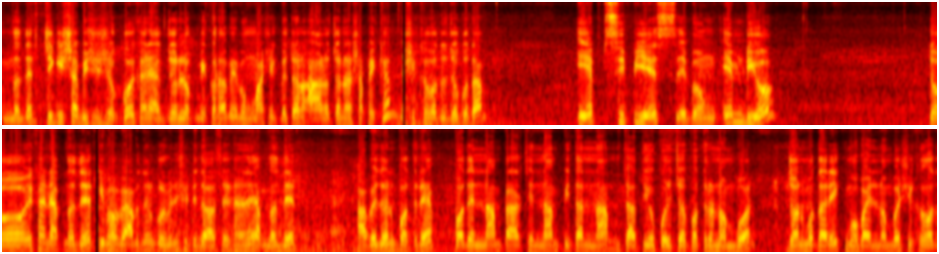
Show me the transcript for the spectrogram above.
আপনাদের চিকিৎসা বিশেষজ্ঞ, এখানে একজন লোক নিয়োগ করা হবে এবং মাসিক বেতন আলোচনার সাপেক্ষে শিক্ষাগত যোগ্যতা এফসিপিএস এবং এমডিও। তো এখানে আপনাদের কীভাবে আবেদন করবেন সেটি দেওয়া আছে এখানে আপনাদের আবেদনপত্রে পদের নাম, প্রার্থীর নাম, পিতার নাম, জাতীয় পরিচয়পত্র নম্বর, জন্ম তারিখ, মোবাইল নম্বর, শিক্ষাগত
